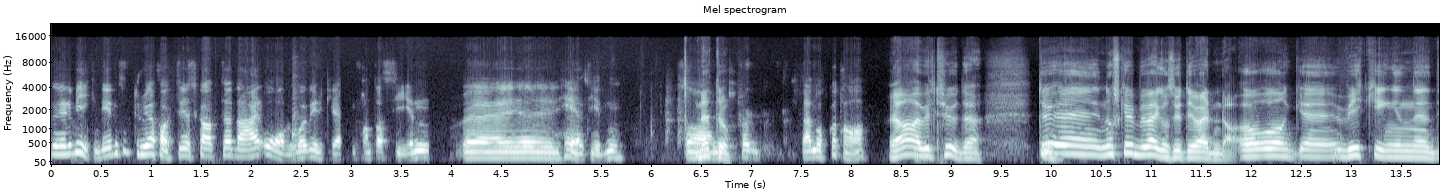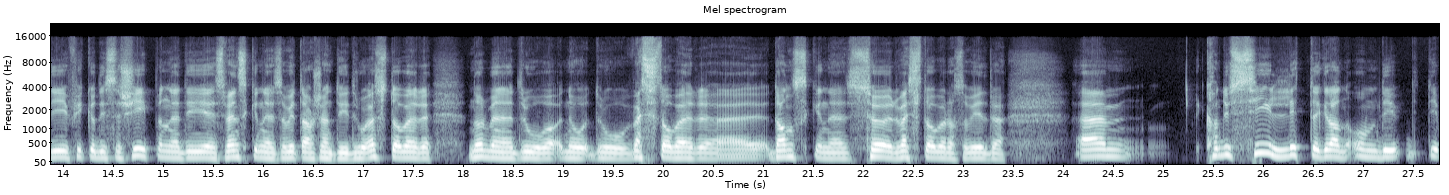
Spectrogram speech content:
Når det vikingtiden, så tror jeg faktisk at der overgår virkeligheten fantasien eh, hele tiden. Så Nettopp. det er nok å ta av. Ja, jeg vil tro det. Du, eh, Nå skal vi bevege oss ut i verden, da. Og, og eh, Vikingene de fikk jo disse skipene. De svenskene så vidt jeg har skjønt, de dro østover. Nordmennene dro, no, dro vestover. Eh, danskene sør-vestover osv. Um, kan du si litt grann om de, de,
